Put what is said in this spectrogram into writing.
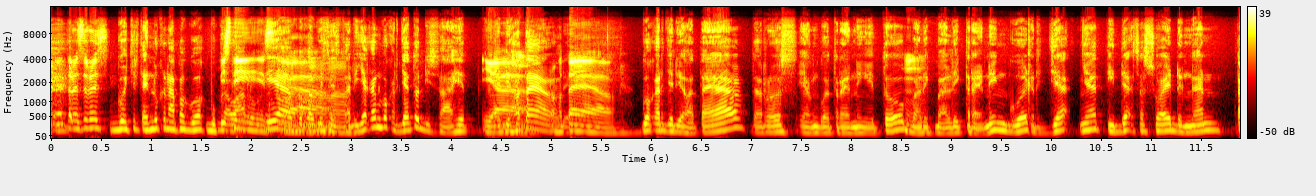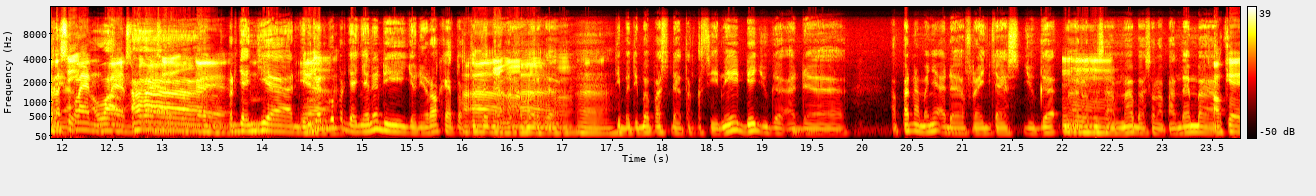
Ya, terus terus. gue ceritain dulu kenapa gue buka Bisnis, warung iya ya. buka bisnis tadinya kan gue kerja tuh di Sahid eh, di hotel hotel. gue kerja di hotel terus yang gue training itu Hmm. balik-balik training gue kerjanya tidak sesuai dengan Plan, kayak plan, awal plan, Ah, oke. perjanjian jadi Iya. kan gue perjanjiannya di Johnny Rocket waktu itu Ah, di ah, Hamburger. ah, ah. tiba-tiba pas datang ke sini dia juga ada apa namanya ada franchise juga bareng sama Bakso Lapan Tembak Hmm. Oke.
